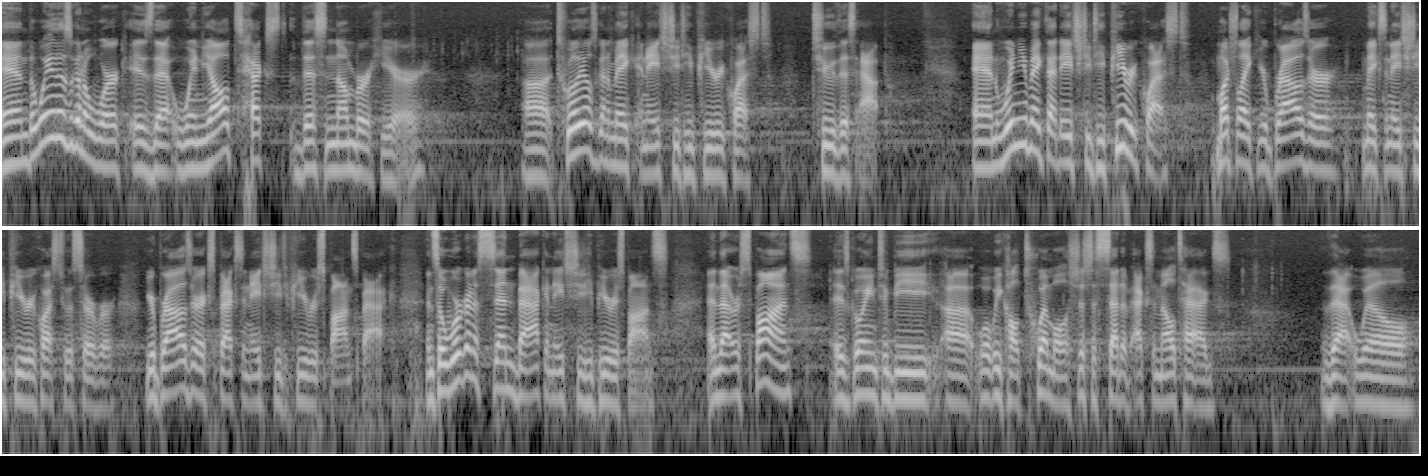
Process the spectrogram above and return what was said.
And the way this is going to work is that when y'all text this number here, uh, Twilio is going to make an HTTP request to this app. And when you make that HTTP request, much like your browser makes an HTTP request to a server, your browser expects an HTTP response back. And so we're going to send back an HTTP response. And that response is going to be uh, what we call TWIML. It's just a set of XML tags that will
